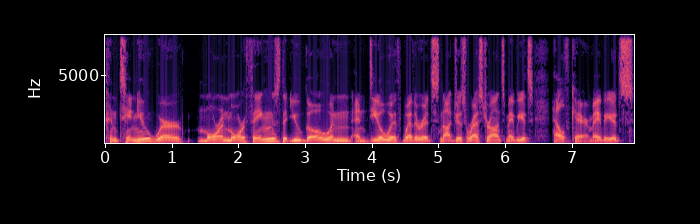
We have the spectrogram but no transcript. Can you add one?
continue where more and more things that you go and, and deal with, whether it's not just restaurants, maybe it's healthcare, maybe it's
